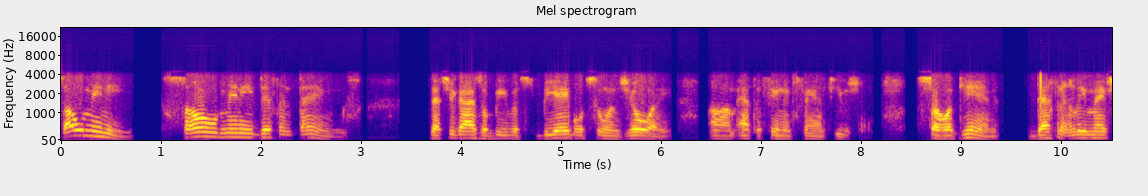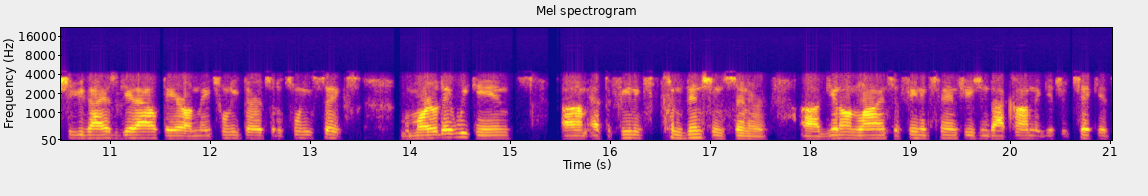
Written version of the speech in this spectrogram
so many, so many different things that you guys will be be able to enjoy um, at the Phoenix Fan Fusion. So again, definitely make sure you guys get out there on May 23rd to the 26th, Memorial Day weekend, um, at the Phoenix Convention Center. Uh, get online to phoenixfanfusion.com to get your tickets.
